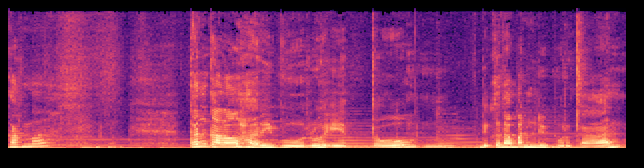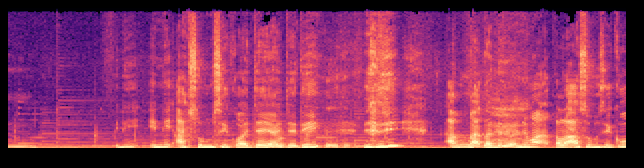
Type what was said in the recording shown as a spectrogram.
Karena kan kalau hari buruh itu Mm-mm, di- kenapa diliburkan? mm-mm. Ini ini asumsiku aja ya. jadi jadi aku nggak tahu dari mana cuma kalau asumsiku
